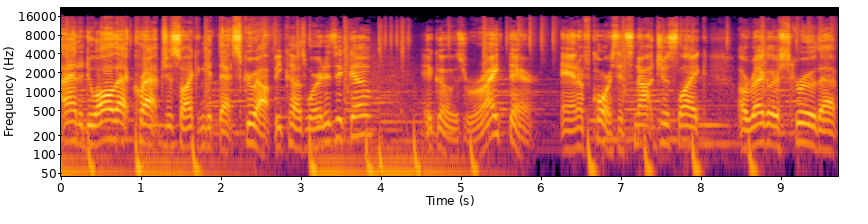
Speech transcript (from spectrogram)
I had to do all that crap just so I can get that screw out because where does it go it goes right there. And of course, it's not just like a regular screw that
